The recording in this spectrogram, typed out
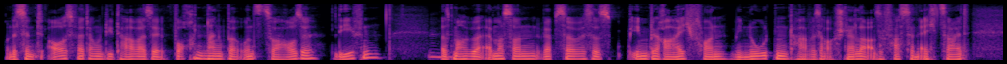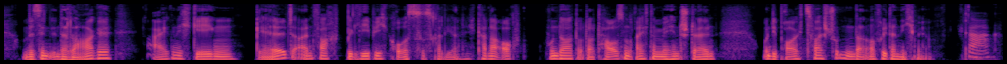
Und es sind Auswertungen, die teilweise wochenlang bei uns zu Hause liefen. Mhm. Das machen wir über Amazon Web Services im Bereich von Minuten, teilweise auch schneller, also fast in Echtzeit. Und wir sind in der Lage, eigentlich gegen Geld einfach beliebig groß zu skalieren. Ich kann da auch 100 oder 1000 Rechner mir hinstellen und die brauche ich zwei Stunden dann auch wieder nicht mehr. Stark.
